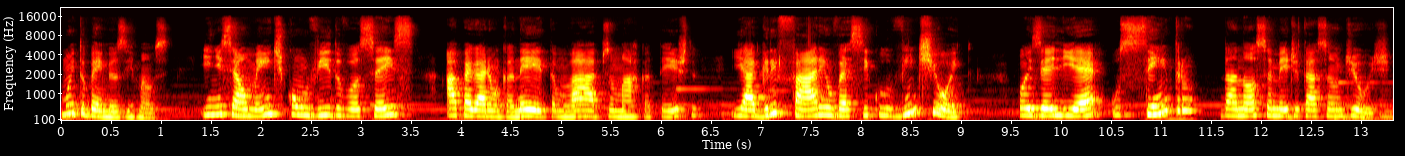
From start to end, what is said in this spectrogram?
Muito bem, meus irmãos. Inicialmente, convido vocês a pegarem uma caneta, um lápis, um marca-texto e a grifarem o versículo 28, pois ele é o centro da nossa meditação de hoje.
